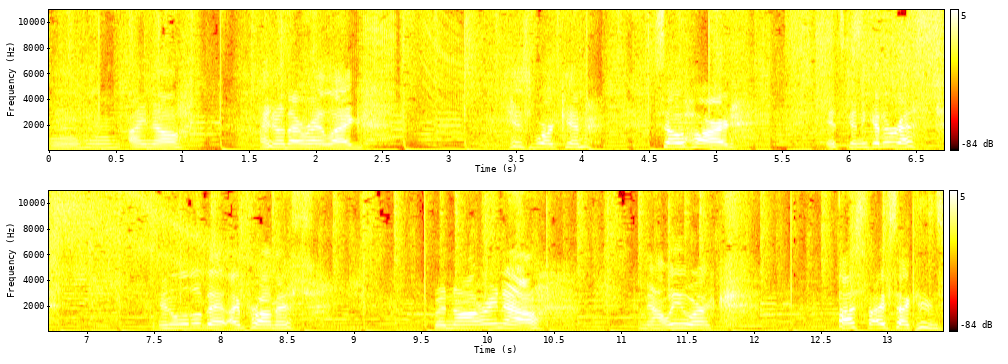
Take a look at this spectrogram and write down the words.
Mm -hmm. I know, I know that right leg is working so hard. It's gonna get a rest in a little bit, I promise, but not right now. Now we work. Last five seconds.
